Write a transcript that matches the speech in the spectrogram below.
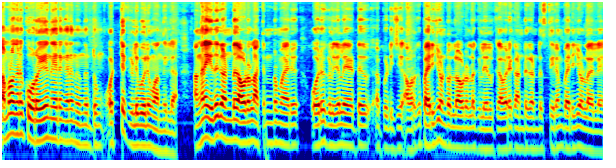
നമ്മളങ്ങനെ കുറേ നേരം ഇങ്ങനെ നിന്നിട്ടും ഒറ്റ കിളി പോലും വന്നില്ല. അങ്ങനെ ഇത് കണ്ട് അവിടെയുള്ള അറ്റൻഡർമാർ ഓരോ കിളികളായിട്ട് പിടിച്ച് അവർക്ക് പരിചയമുണ്ടല്ലോ അവിടെയുള്ള കിളികൾക്ക്. അവരെ കണ്ട് കണ്ട് സ്ഥിരം പരിചയമുള്ളതല്ലേ?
